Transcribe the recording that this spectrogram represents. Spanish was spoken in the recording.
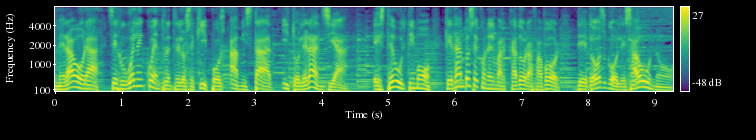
Primera hora se jugó el encuentro entre los equipos Amistad y Tolerancia, este último quedándose con el marcador a favor de dos goles a uno.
